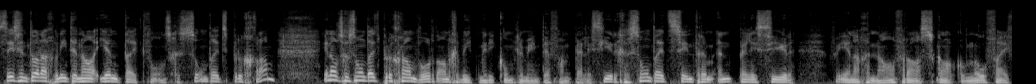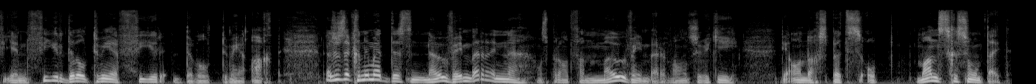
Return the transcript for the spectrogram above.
26 minute na 1 tyd vir ons gesondheidsprogram. En ons gesondheidsprogram word aangebied met die komplemente van Pellisier Gesondheidssentrum in Pellisier. Vir enige navrae skakel 051 4224228. Nou soos ek genoem het, dis November en uh, ons praat van Movember waar ons so 'n bietjie die aandag spits op mansgesondheid.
